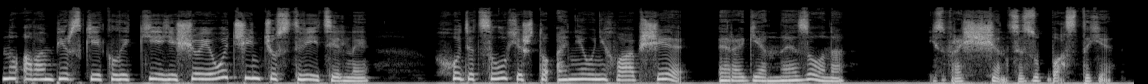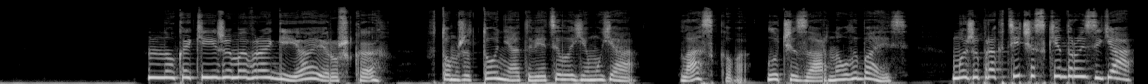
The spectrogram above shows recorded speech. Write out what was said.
ну а вампирские клыки еще и очень чувствительны. Ходят слухи, что они у них вообще эрогенная зона. Извращенцы зубастые. «Ну какие же мы враги, Айрушка?» В том же тоне ответила ему я, ласково, лучезарно улыбаясь. «Мы же практически друзья!»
